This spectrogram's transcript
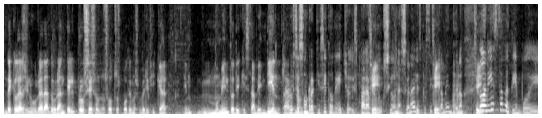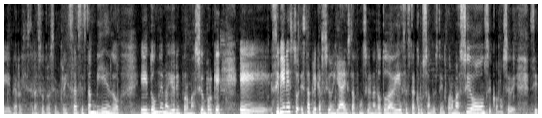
declaración jurada, durante el proceso nosotros podemos verificar en el momento de que está vendiendo. Claro, este es un requisito, de hecho, es para producción nacional específicamente, ¿no? Todavía están a tiempo de, registrarse otras empresas, están viendo eh, dónde mayor información, porque eh, si bien esto, esta aplicación ya está funcionando, todavía se está cruzando esta información, se conoce si,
